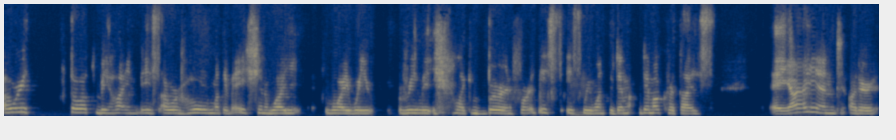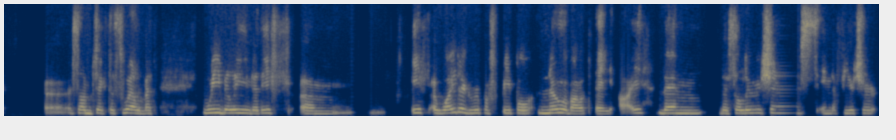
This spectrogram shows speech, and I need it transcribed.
our thought behind this our whole motivation why why we really like burn for this is mm-hmm. we want to dem- democratize ai and other uh, subjects as well but we believe that if um, if a wider group of people know about AI, then the solutions in the future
